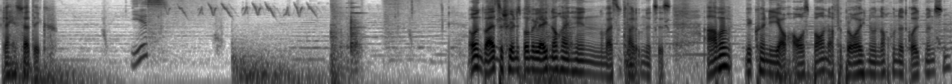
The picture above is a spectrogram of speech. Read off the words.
Gleich ist fertig. Yes. Und weil es so schön ist, bauen wir gleich noch einen hin, weil es total unnütz ist. Aber wir können die ja auch ausbauen, dafür brauche ich nur noch 100 Goldmünzen.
